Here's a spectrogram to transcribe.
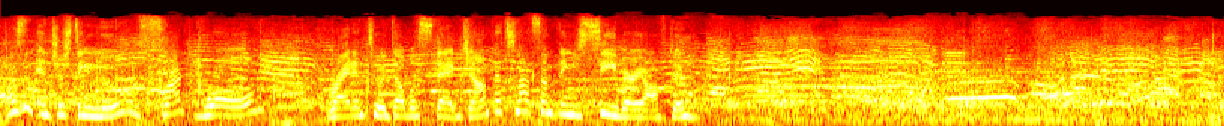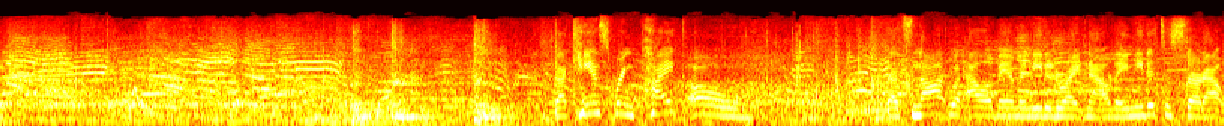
That was an interesting move. A front roll right into a double stag jump. That's not something you see very often. That handspring pike, oh, that's not what Alabama needed right now. They needed to start out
